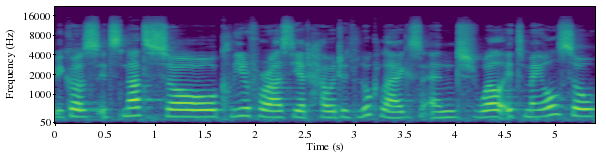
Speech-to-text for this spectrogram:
because it's not so clear for us yet how it would look like, and well, it may also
